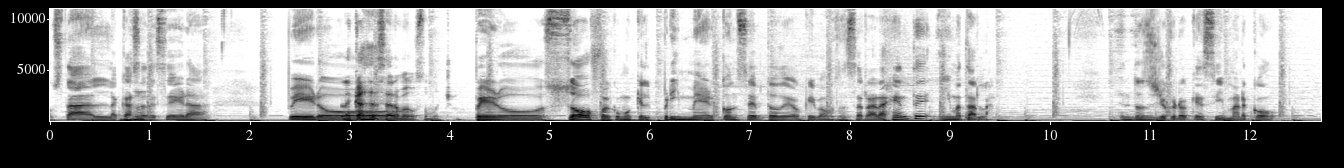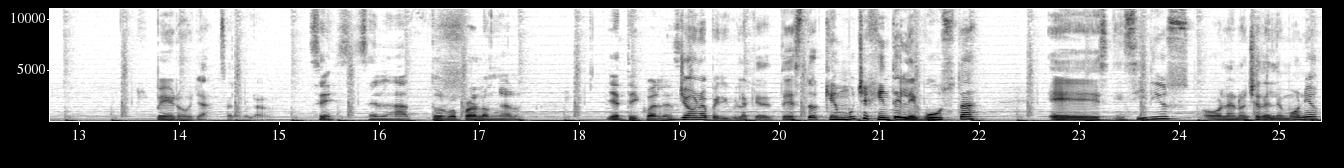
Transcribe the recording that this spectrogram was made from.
Hostal, La Casa de Cera. Pero. La casa de cera me gustó mucho. Pero So fue como que el primer concepto de, ok, vamos a encerrar a gente y matarla. Entonces yo creo que sí marcó. Pero ya, se la volaron. Sí, se la turbo prolongaron. ¿Y a ti cuál es? Yo una película que detesto, que mucha gente le gusta, es Insidious o La Noche del Demonio.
